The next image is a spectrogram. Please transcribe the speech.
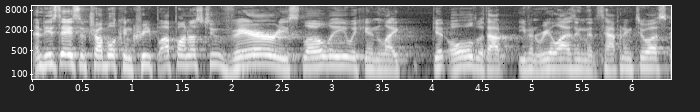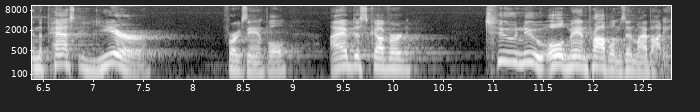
And these days of trouble can creep up on us too very slowly. We can like get old without even realizing that it's happening to us. In the past year, for example, I have discovered two new old man problems in my body.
